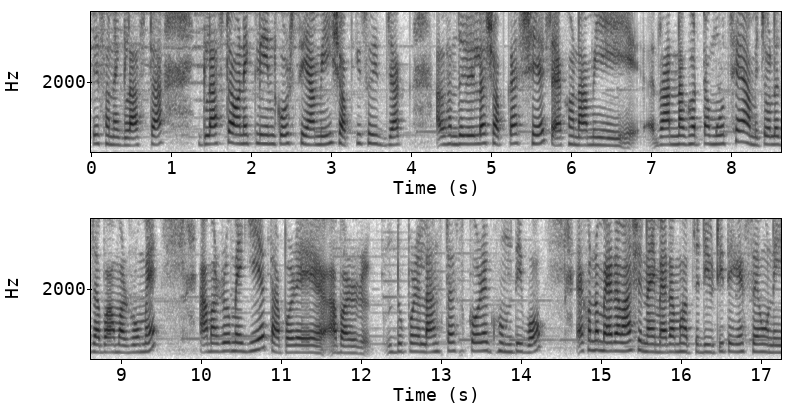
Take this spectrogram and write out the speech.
পেছনে গ্লাসটা গ্লাসটা অনেক ক্লিন করছি আমি সব কিছুই যাক। আলহামদুলিল্লাহ সব কাজ শেষ। এখন আমি রান্নাঘরটা মুছে আমি চলে যাব আমার রুমে আমার রুমে গিয়ে তারপরে আবার দুপুরে লাঞ্চ টাঞ্চ করে ঘুম দিব। এখনও ম্যাডাম আসে নাই। ম্যাডাম হচ্ছে ডিউটিতে গেছে। উনি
